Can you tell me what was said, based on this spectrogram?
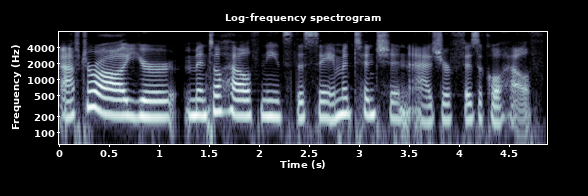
After all, your mental health needs the same attention as your physical health.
